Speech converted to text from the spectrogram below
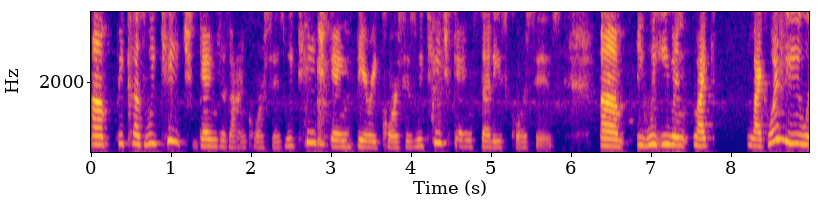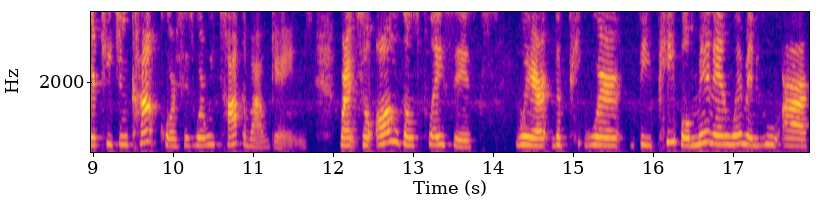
um, because we teach game design courses, we teach game theory courses, we teach game studies courses. Um, we even like like Wendy, we're teaching comp courses where we talk about games, right? So all of those places where the where the people, men and women who are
